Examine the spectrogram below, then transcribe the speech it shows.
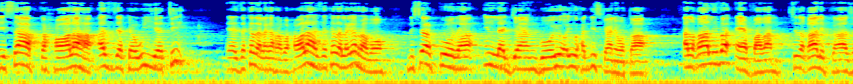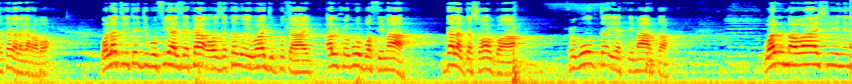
nisaabka xoolaha azakawiyati ee zakada laga rabo. Xoolaha zakada laga rabo nisaabkooda in la jaangooyo ayuu xadiiskani wataa. Algaaliba ee badan sida qaalibka ah zakada laga rabo. Walatii tajibu fiiha zakaa oo zakadu ay waajib ku tahay alxubuub wathimaar dalaga soo go-a xubuubta iyo himaarta wlmawaashi min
